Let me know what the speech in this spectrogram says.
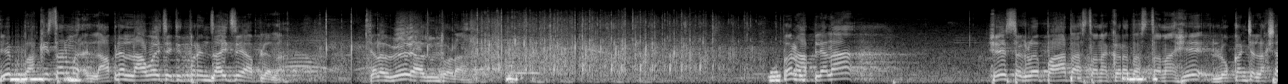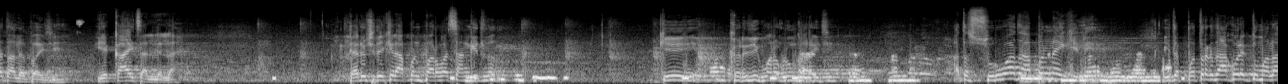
हे पाकिस्तान आपल्याला लावायचंय तिथपर्यंत जायचंय आपल्याला. त्याला वेळ आहे अजून थोडा. पण आपल्याला हे सगळं पाहत असताना करत असताना हे लोकांच्या लक्षात आलं पाहिजे हे काय चाललेलं आहे. त्या दिवशी देखील आपण परवा सांगितलं की खरेदी कोणाकडून करायची? आता सुरुवात आपण नाही केली. इथं पत्रक दाखवले तुम्हाला?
